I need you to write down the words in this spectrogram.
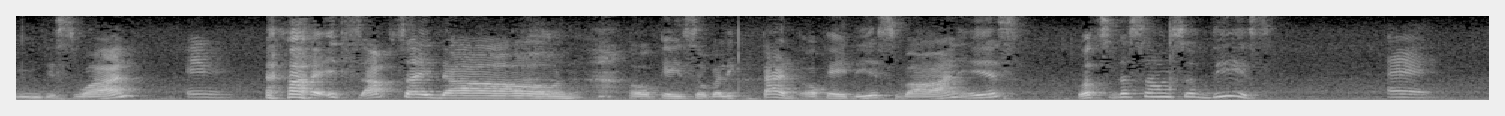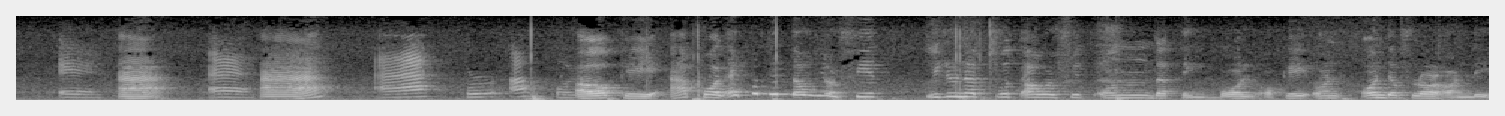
Mm, this one, Eh, it's upside down. Okay, so baliktad. Okay, this one is, what's the sounds of this? eh, eh, Ah, eh, ah, ah, for apple. Okay, apple. I put it on your feet. We do not put our feet on the table, okay? On on the floor only.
